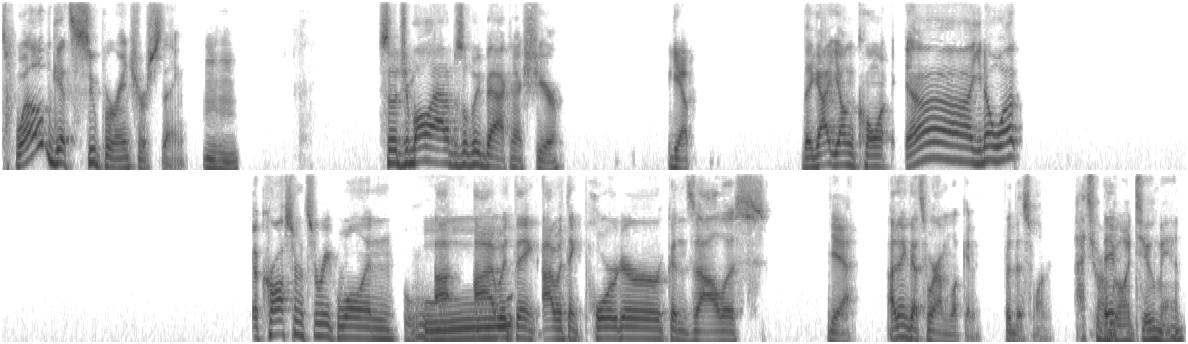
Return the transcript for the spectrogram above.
Twelve gets super interesting. Mm-hmm. So Jamal Adams will be back next year. Yep. They got young corn. Uh, you know what? Across from Tariq Woolen, I, I would think I would think Porter, Gonzalez. Yeah, I think that's where I'm looking for this one. That's where they- I'm going to, man.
